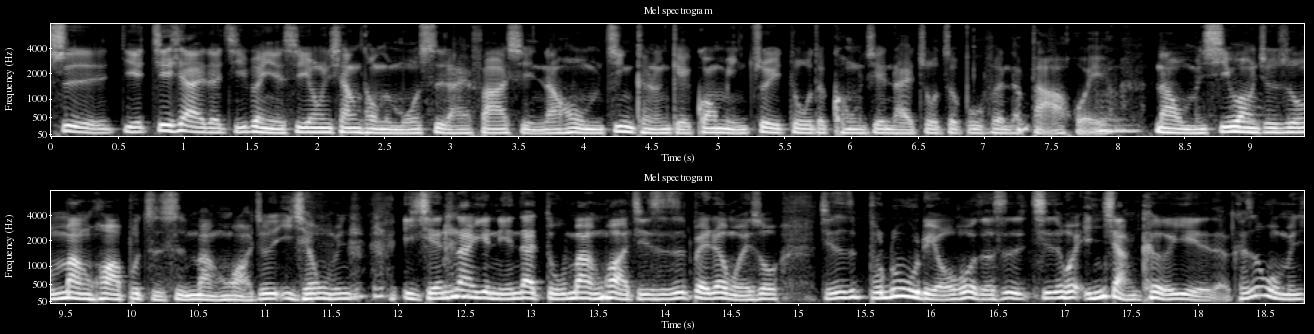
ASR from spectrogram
是，也接下来的几本也是用相同的模式来发行，然后我们尽可能给光明最多的空间来做这部分的发挥。那我们希望就是说，漫画不只是漫画，就是以前我们 以前那一个年代读漫画，其实是被认为说其实是不入流，或者是其实会影响课业的。可是我们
